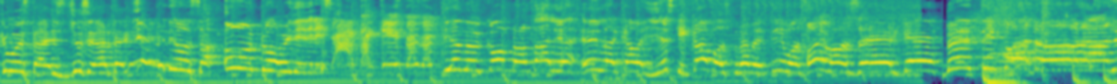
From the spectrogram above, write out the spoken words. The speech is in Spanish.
¿cómo estáis? Yo soy Arta bienvenidos a un nuevo y diréis Arta, ¿qué estás haciendo con Natalia en la cama? Y es que como os prometimos, hoy vamos a ser que 24 horas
